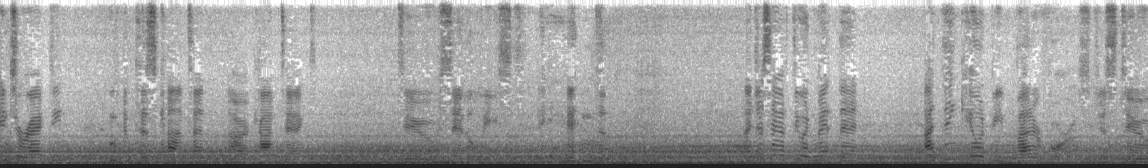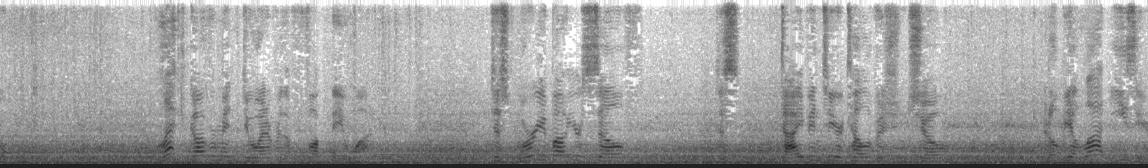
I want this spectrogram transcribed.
interacting with this content or contact, to say the least. And I just have to admit that I think it would be better for us just to let government do whatever the fuck they want. Just worry about yourself. Just dive into your television show It'll be a lot easier.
